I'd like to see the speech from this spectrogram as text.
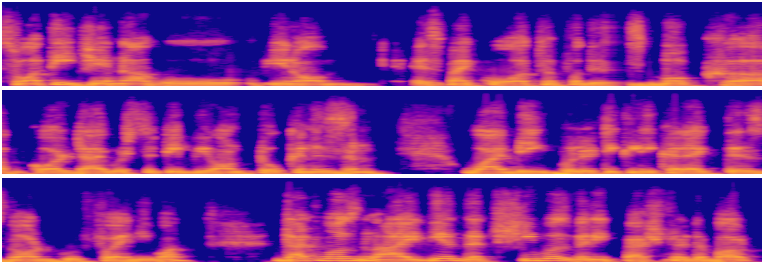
Swati Jena, who, you know, is my co-author for this book uh, called Diversity Beyond Tokenism, Why Being Politically Correct is Not Good for Anyone. That was an idea that she was very passionate about.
